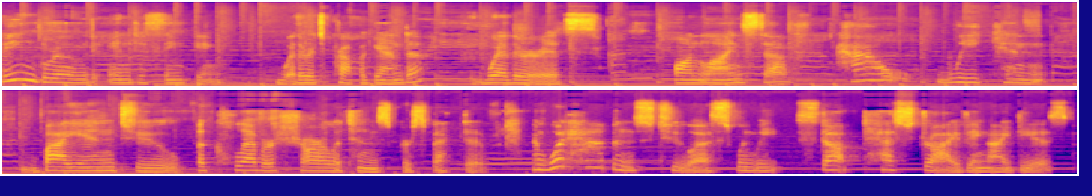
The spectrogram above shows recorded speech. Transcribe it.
being groomed into thinking, whether it's propaganda, whether it's online stuff, how we can buy into a clever charlatan's perspective. And what happens to us when we stop test driving ideas,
